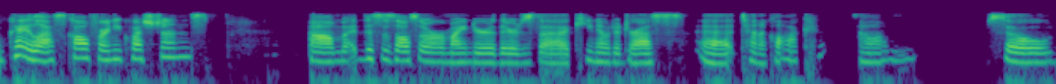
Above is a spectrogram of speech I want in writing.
Okay, last call for any questions. Um, this is also a reminder, there's a keynote address at 10 o'clock. Um, so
